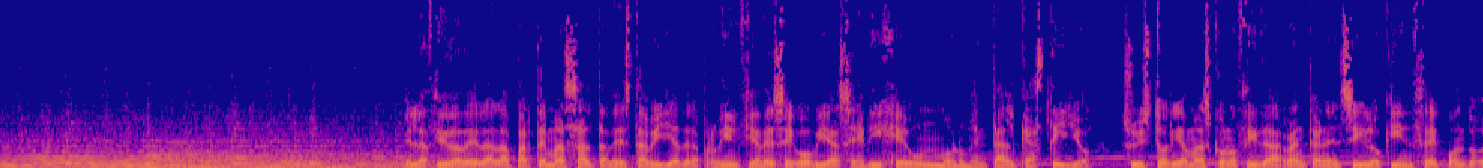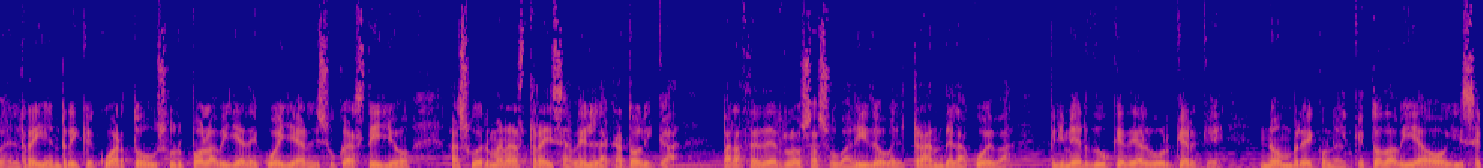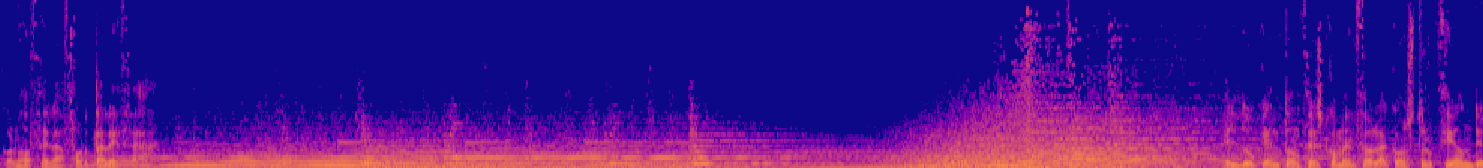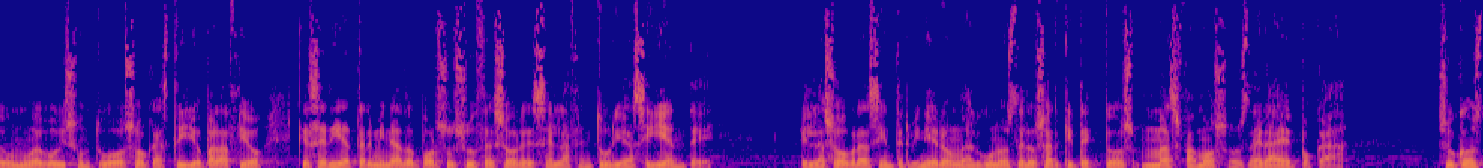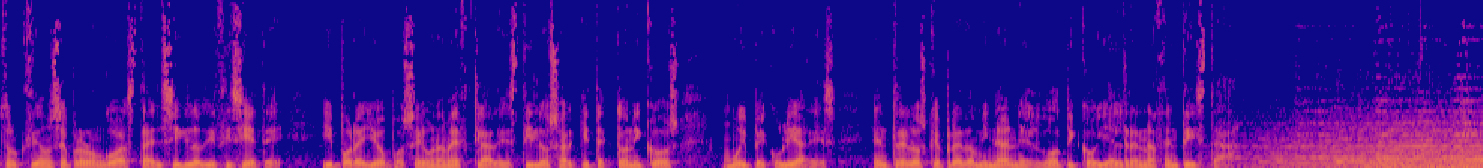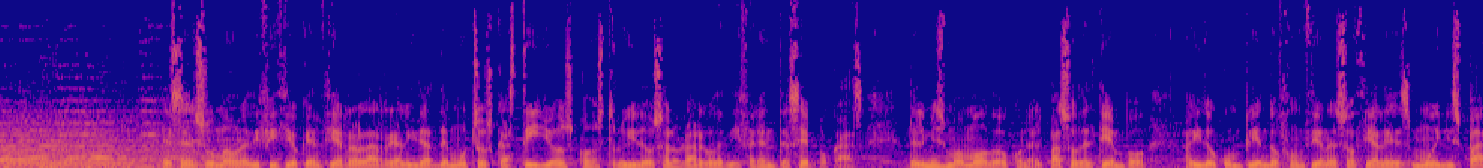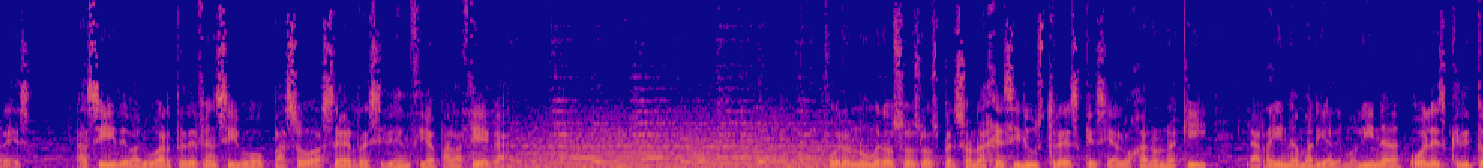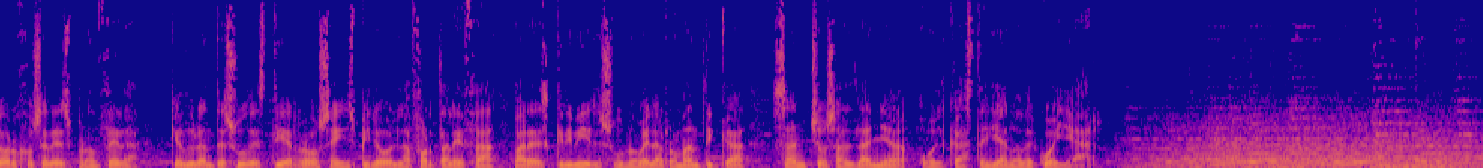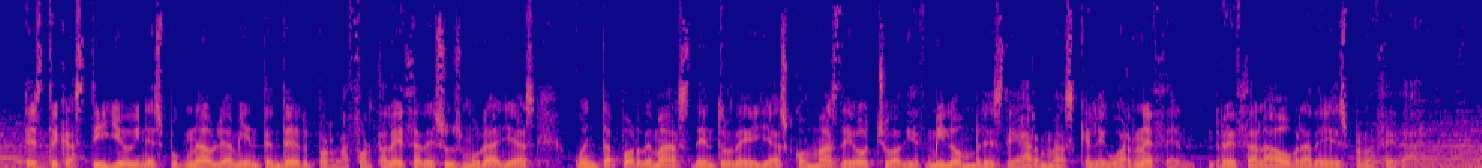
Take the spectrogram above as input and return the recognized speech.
En la ciudadela, la parte más alta de esta villa de la provincia de Segovia, se erige un monumental castillo. Su historia más conocida arranca en el siglo XV, cuando el rey Enrique IV usurpó la villa de Cuellar y su castillo a su hermanastra Isabel la Católica, para cederlos a su valido Beltrán de la Cueva, primer duque de Alburquerque, nombre con el que todavía hoy se conoce la fortaleza. El duque entonces comenzó la construcción de un nuevo y suntuoso castillo-palacio que sería terminado por sus sucesores en la centuria siguiente. En las obras intervinieron algunos de los arquitectos más famosos de la época. Su construcción se prolongó hasta el siglo XVII y por ello posee una mezcla de estilos arquitectónicos muy peculiares, entre los que predominan el gótico y el renacentista. Es en suma un edificio que encierra la realidad de muchos castillos construidos a lo largo de diferentes épocas. Del mismo modo, con el paso del tiempo, ha ido cumpliendo funciones sociales muy dispares. Así, de baluarte defensivo pasó a ser residencia palaciega. Fueron numerosos los personajes ilustres que se alojaron aquí, la reina María de Molina o el escritor José de Espronceda, que durante su destierro se inspiró en la fortaleza para escribir su novela romántica Sancho Saldaña o El castellano de Cuellar. Este castillo, inexpugnable a mi entender por la fortaleza de sus murallas, cuenta por demás dentro de ellas con más de ocho a diez mil hombres de armas que le guarnecen, reza la obra de Espronceda.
